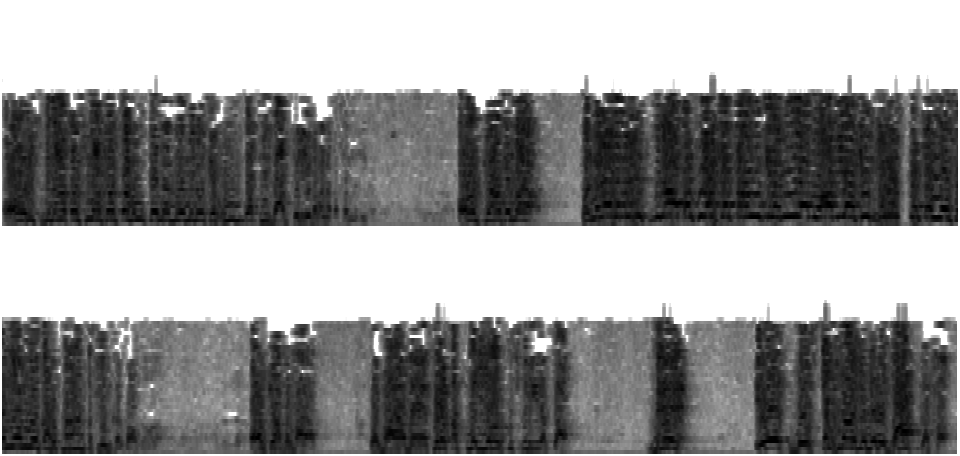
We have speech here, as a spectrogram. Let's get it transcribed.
اور اس بنا پر صلح کرتا ہوں کہ میں مومنوں کے خون کو اپنی ذات کے لیے بہانا پسند نہیں کرتا۔ اور کیا فرمایا؟ فرمایا میں اس بنا پر سلا کرتا ہوں کہ امیر معاویہ کی درست کرتا ہوں سنیاموں کا حکمران تسلیم کرتا ہوں۔ اور کیا فرمایا؟ فرمایا میں صرف اپنے لیے اور کچھ نہیں رکھتا۔ میں ایک وہ چشمہ جو میرے باپ کا تھا۔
